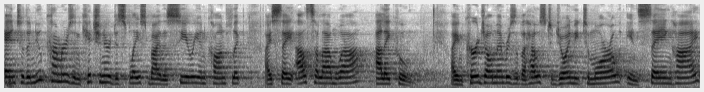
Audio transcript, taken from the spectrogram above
and to the newcomers in Kitchener displaced by the Syrian conflict, I say al salam wa Alaikum. I encourage all members of the House to join me tomorrow in saying hi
